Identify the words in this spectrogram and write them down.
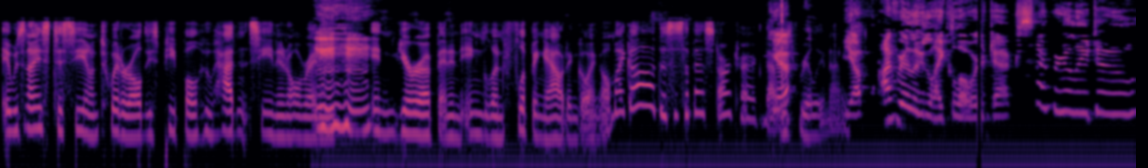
it was nice to see on Twitter all these people who hadn't seen it already Mm-hmm. in Europe and in England flipping out and going, "Oh my God, this is the best Star Trek!" That Yep. was really nice. Yep. I really like Lower Decks. I really do.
